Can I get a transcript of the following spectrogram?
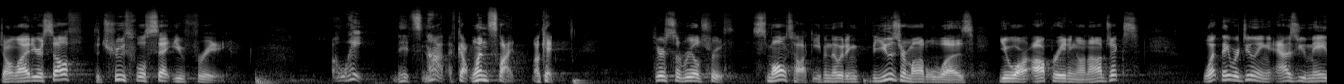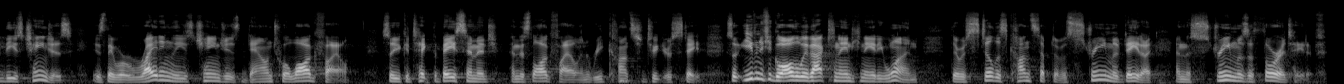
don't lie to yourself. The truth will set you free. Oh, wait, it's not. I've got one slide. Okay. Here's the real truth. Smalltalk, even though it, the user model was you are operating on objects, what they were doing as you made these changes is they were writing these changes down to a log file. So you could take the base image and this log file and reconstitute your state. So even if you go all the way back to 1981, there was still this concept of a stream of data, and the stream was authoritative.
